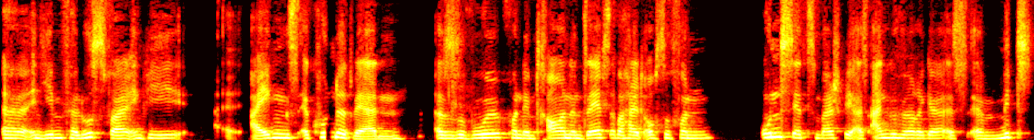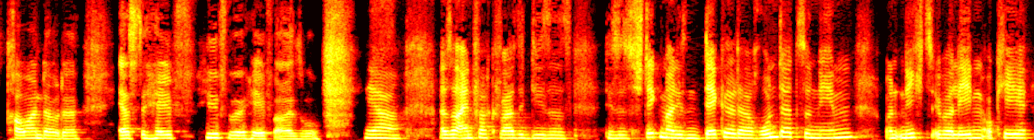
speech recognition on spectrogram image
äh, in jedem Verlustfall irgendwie äh, eigens erkundet werden. Also sowohl von dem Trauernden selbst, aber halt auch so von uns jetzt zum Beispiel als Angehöriger, als ähm, Mittrauernder oder erste Hilf Hilfehelfer. Also. Ja, also einfach quasi dieses, dieses Stigma, diesen Deckel da runterzunehmen und nicht zu überlegen, okay,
